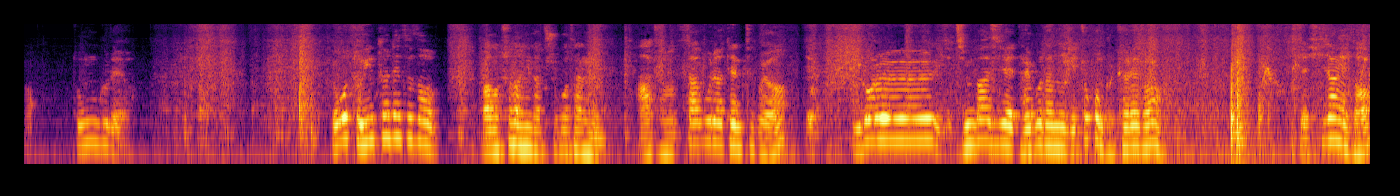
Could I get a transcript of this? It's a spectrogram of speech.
어, 동그래요. 요것도 인터넷에서 15,000원이나 주고 산 아주 싸구려 텐트고요 이거를 이제 짐바지에 달고 다니기 조금 불편해서 이제 시장에서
